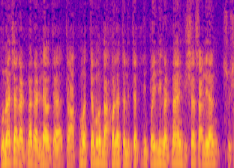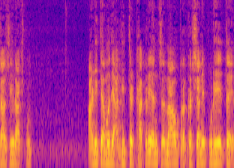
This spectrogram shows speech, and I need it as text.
खुनाच्या घटना घडल्या होत्या त्या आत्महत्या म्हणून दाखवल्या आली त्यातली पहिली घटना आहे दिशा सालियान सुशांत सिंह राजपूत. आणि त्यामध्ये आदित्य ठाकरे यांचं नाव प्रकर्षाने पुढे येत आहे.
